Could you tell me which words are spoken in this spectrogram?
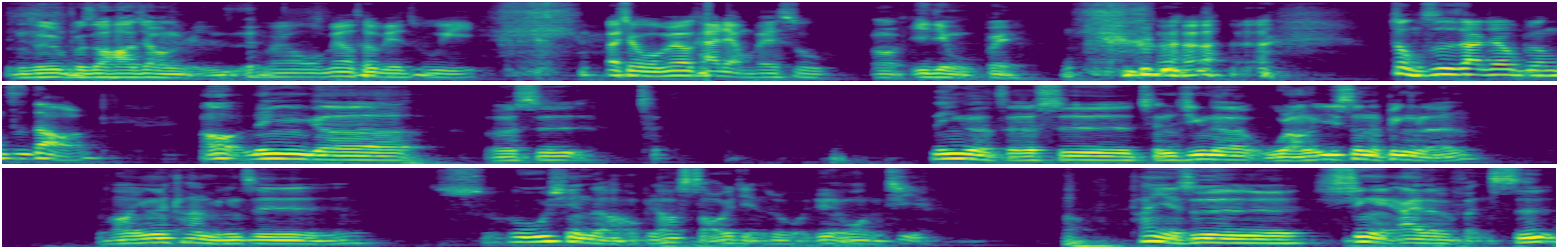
你是不是不知道他叫什么名字？没有，我没有特别注意，而且我没有开两倍速，哦，一点五倍。这种事大家都不用知道了。然后另一个则是曾，另一个则是曾经的五郎医生的病人，然后因为他的名字出现的好像比较少一点，所以我有点忘记了。好他也是星野爱的粉丝，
